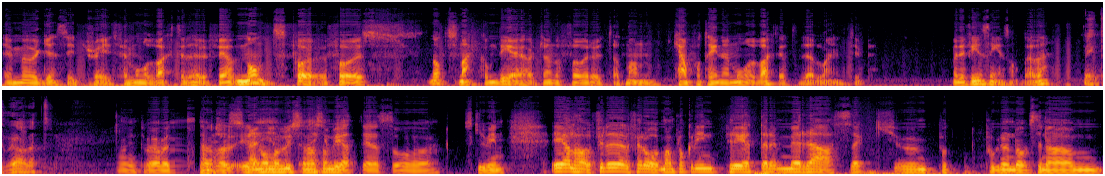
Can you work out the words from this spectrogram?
emergency trade för målvakt, eller hur? För jag, något, för, för, något snack om det har jag hört ändå förut. Att man kan få ta in en målvakt efter deadline, typ. Men det finns inget sånt, eller? Inte vad jag vet. Ja, inte vad jag vet heller. Är det någon av lyssnarna som vet det så skriv in. I alla fall, Philadelphia då. Man plockar in Peter Merasek eh, på, på grund av sina mm,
